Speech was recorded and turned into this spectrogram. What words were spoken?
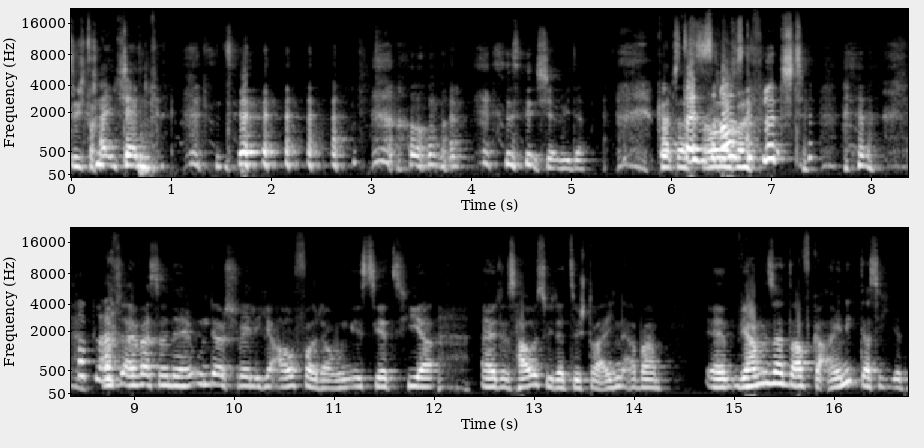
zu streicheln. oh Mann, das ist schon wieder Da ist es Katastrophe. rausgeflutscht. Ob Hoppla. es einfach so eine unterschwellige Aufforderung ist, jetzt hier äh, das Haus wieder zu streichen. Aber äh, wir haben uns dann darauf geeinigt, dass ich ihr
